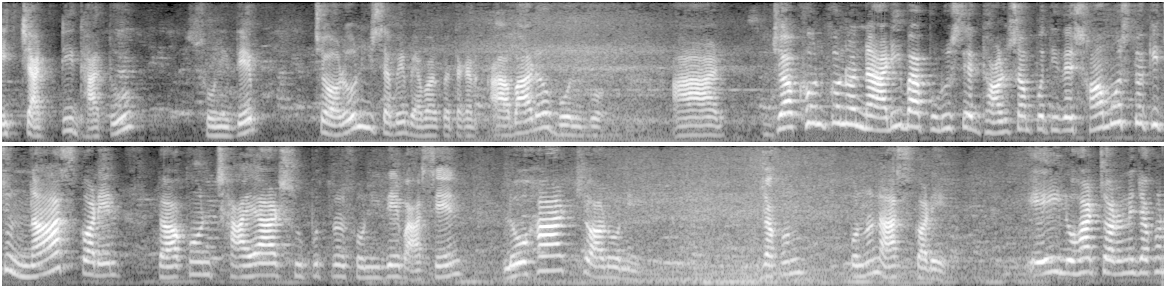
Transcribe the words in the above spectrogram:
এই চারটি ধাতু শনিদেব চরণ হিসাবে ব্যবহার করে থাকেন। আবারও বলব, আর যখন কোনো নারী বা পুরুষের ধন সম্পত্তিতে সমস্ত কিছু নাশ করেন, তখন ছায়ার সুপুত্র শনিদেব আসেন লোহার চরণে। যখন কোনো নাশ করে, এই লোহার চরণে যখন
